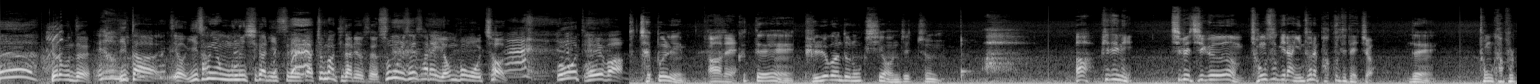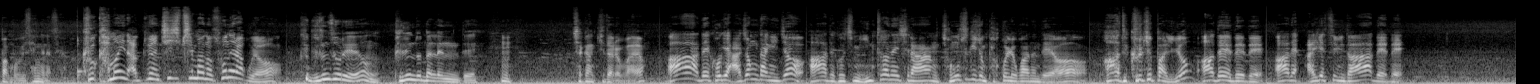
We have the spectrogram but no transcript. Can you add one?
여러분들, 이따 이상형 묻는 시간이 있으니까 좀만 기다려주세요. 23살에 연봉 5천. 오, 대박. 재벌님 아, 네. 그때 빌려간 돈 혹시 언제쯤 아, 피디님. 집에 지금 정수기랑 인터넷 바꿀 때 됐죠? 네 돈 갚을 방법이 생겨났어요. 그거 가만히 놔두면 77만 원 손해라고요. 그게 무슨 소리예요 빌린 돈 달랬는데 잠깐 기다려봐요. 아, 네, 거기 아정당이죠? 아, 네, 거기 지금 인터넷이랑 정수기 좀 바꾸려고 하는데요. 아, 네, 그렇게 빨리요? 아, 네 네 네. 아, 네, 알겠습니다. 네 네.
